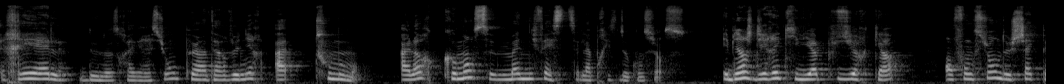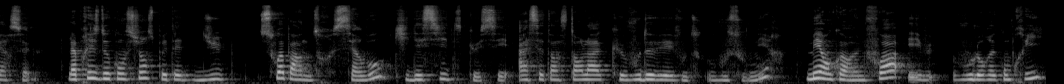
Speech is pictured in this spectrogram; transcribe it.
réelle de notre agression peut intervenir à tout moment. Alors, comment se manifeste la prise de conscience? Eh bien, je dirais qu'il y a plusieurs cas en fonction de chaque personne. La prise de conscience peut être due soit par notre cerveau qui décide que c'est à cet instant-là que vous devez vous, vous souvenir, mais encore une fois, et vous l'aurez compris,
